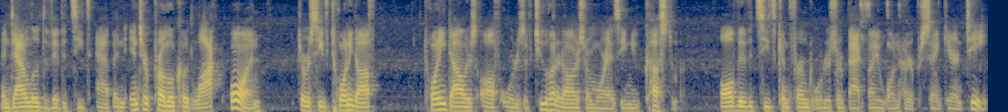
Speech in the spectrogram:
and download the Vivid Seats app and enter promo code locked on to receive 20 off $20 off orders of $200 or more as a new customer. All Vivid Seats confirmed orders are backed by a 100% guarantee.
